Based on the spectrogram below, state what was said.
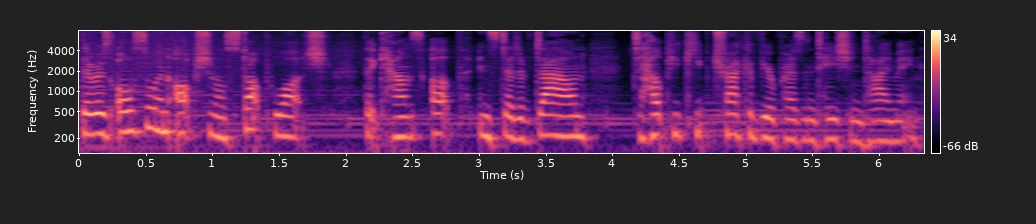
There is also an optional stopwatch that counts up instead of down to help you keep track of your presentation timing.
